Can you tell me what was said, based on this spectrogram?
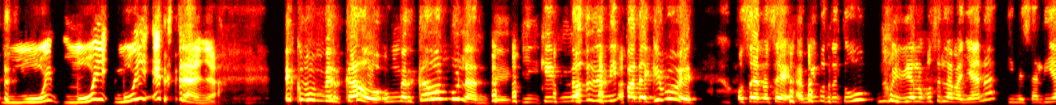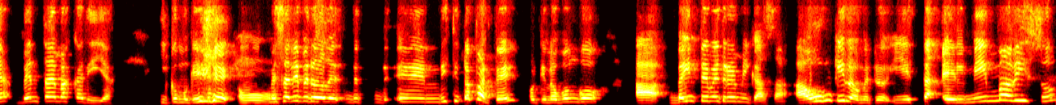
muy, muy, muy extraña. Es como un mercado, un mercado ambulante, y que no te tenés para qué mover. O sea, no sé, a mí, ponte tú, hoy día lo puse en la mañana y me salía venta de mascarillas. Y como que me Oh. sale, pero de, de, de, en distintas partes, porque lo pongo a 20 metros de mi casa, a un kilómetro, y está el mismo aviso,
